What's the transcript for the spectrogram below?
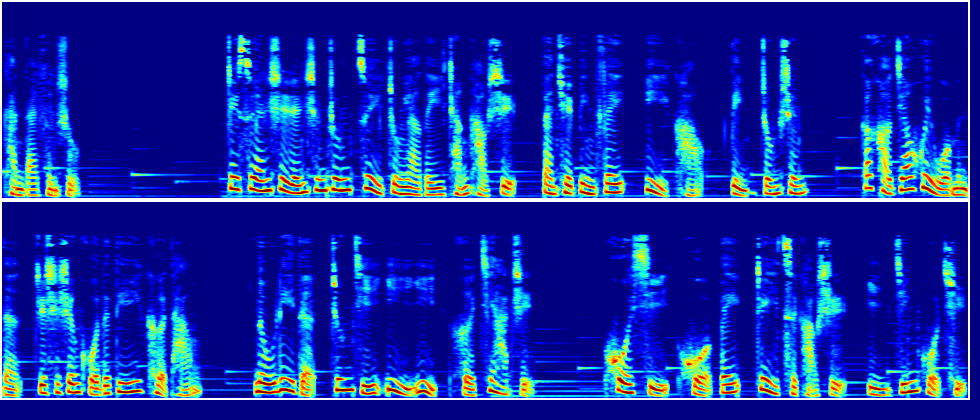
看待分数。这虽然是人生中最重要的一场考试，但却并非一考定终生。高考教会我们的只是生活的第一课堂，努力的终极意义和价值。或喜或悲，这一次考试已经过去，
